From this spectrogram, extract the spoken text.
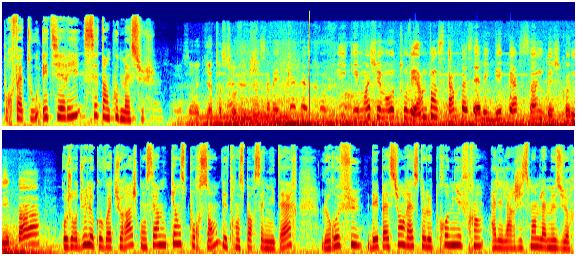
Pour Fatou et Thierry, c'est un coup de massue. Ça va être catastrophique. ça va être catastrophique et moi je vais me retrouver en temps passé avec des personnes que je connais pas. Aujourd'hui, le covoiturage concerne 15% des transports sanitaires. Le refus des patients reste le premier frein à l'élargissement de la mesure.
